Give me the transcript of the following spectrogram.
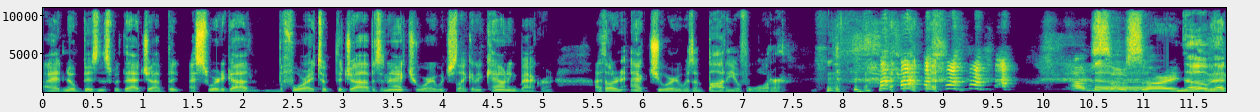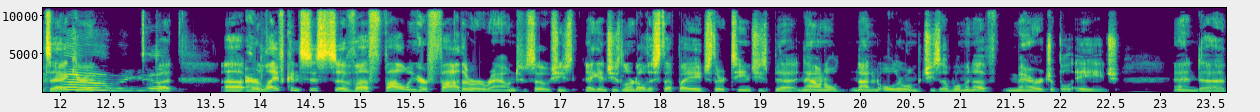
I had no business with that job. But I swear to God, before I took the job as an actuary, which is like an accounting background, I thought an actuary was a body of water. I'm so sorry. No, that's accurate. Oh my god. But uh, her life consists of uh, following her father around. So she's again, she's learned all this stuff by age thirteen. She's uh, now an old, not an older one, but she's a woman of marriageable age, and uh,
